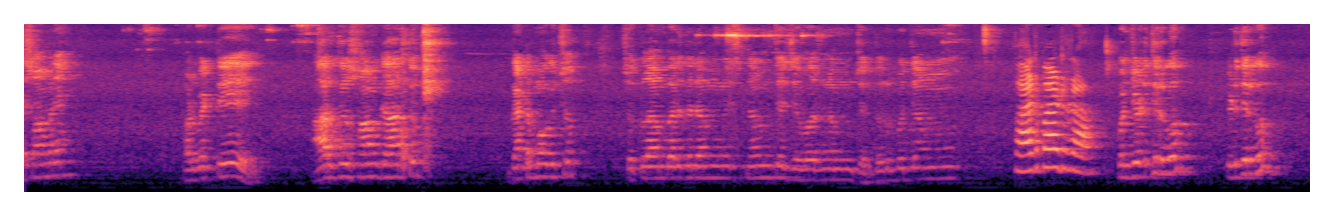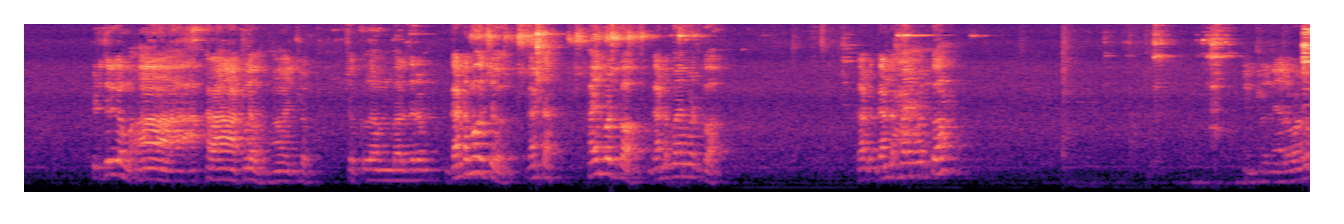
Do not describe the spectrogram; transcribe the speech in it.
स्वामी आरती स्वामी आरती गंट मोगचो శుక్లాంబరిధరం విష్ణం చవర్ణం చతుర్భుజం. పాట పాడురా. కొంచెం ఇటు తిరుగు ఇటు తిరుగు ఇటు తిరుగమ్మా. ఆ, అక్కడ అట్లా ఇట్లు. శుక్లాంబరిధరం. గంట మోగించు గంట. పైన పట్టుకో గంట పైన పట్టుకో. గంట గంట పైన పట్టుకో. ఇంట్లో నిలబడు.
